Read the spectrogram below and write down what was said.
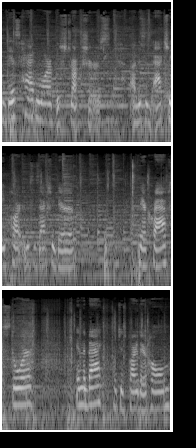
This had more of the structures. Uh, this is actually part, this is actually their, their craft store in the back, which is part of their home.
